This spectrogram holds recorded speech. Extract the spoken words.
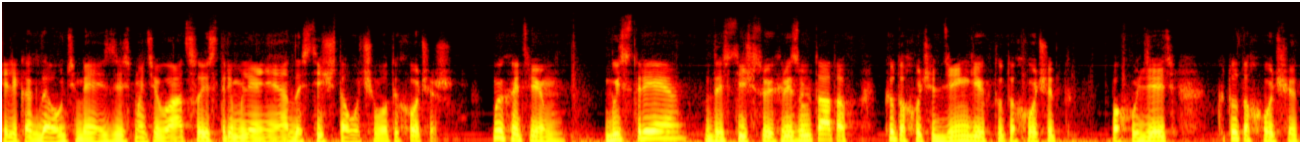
или когда у тебя есть здесь мотивация и стремление достичь того, чего ты хочешь? Мы хотим быстрее достичь своих результатов. Кто-то хочет деньги, кто-то хочет похудеть, кто-то хочет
